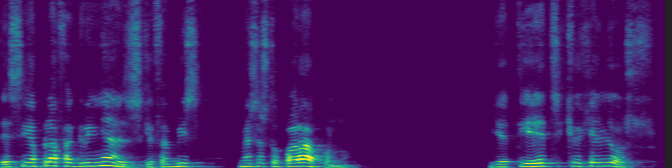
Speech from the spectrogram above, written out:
Εσύ απλά θα γκρινιάζεις και θα μπεις μέσα στο παράπονο. Γιατί έτσι και όχι αλλιώς.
